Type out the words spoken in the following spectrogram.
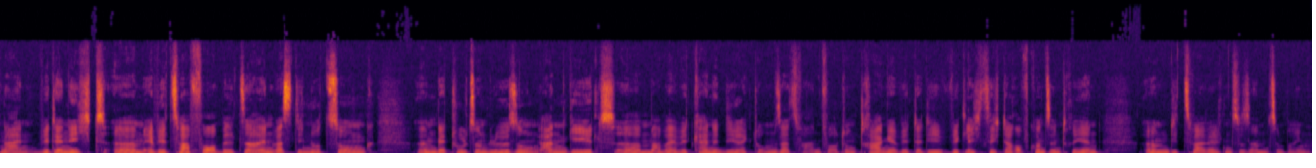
nein, wird er nicht. Ähm, er wird zwar Vorbild sein, was die Nutzung ähm, der Tools und Lösungen angeht, ähm, aber er wird keine direkte Umsatzverantwortung tragen. Er wird ja die wirklich sich darauf konzentrieren, ähm, die zwei Welten zusammenzubringen.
